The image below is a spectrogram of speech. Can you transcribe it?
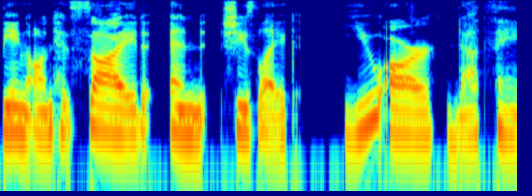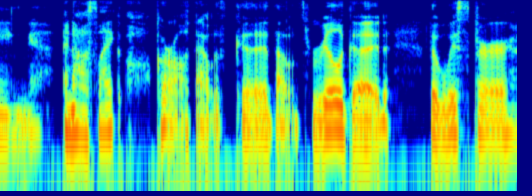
being on his side. And she's like, You are nothing. And I was like, Oh, girl, that was good. That was real good. The whisper.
